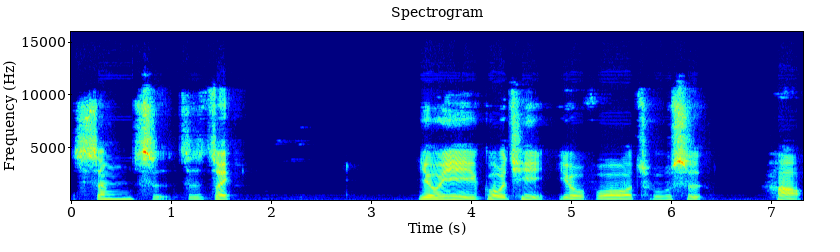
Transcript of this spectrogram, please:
生死之罪。又忆过去有佛出世，号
